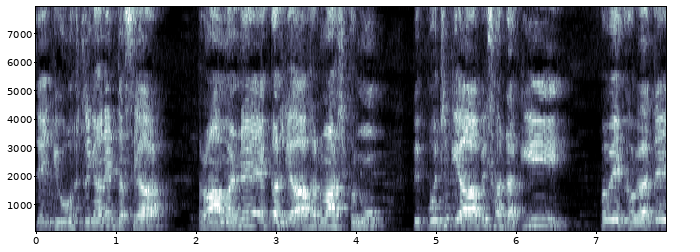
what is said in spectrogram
ਤੇ ਜੋਸਤੀਆਂ ਨੇ ਦੱਸਿਆ, ਰਾਵਣ ਨੇ ਘੱਲਿਆ ਹਰਨਾਸ਼ਕ ਨੂੰ ਵੀ ਪੁੱਛ ਕੇ ਆ ਵੀ ਸਾਡਾ ਕੀ ਭਵਿੱਖ ਹੈ ਤੇ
